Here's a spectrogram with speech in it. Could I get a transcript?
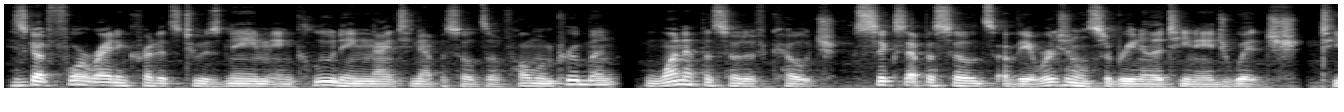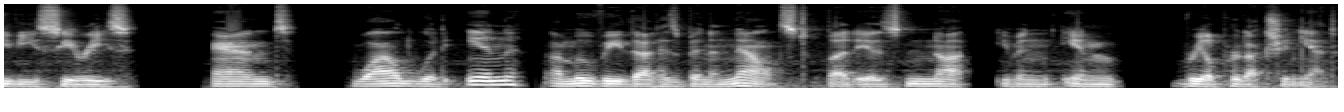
He's got four writing credits to his name, including 19 episodes of Home Improvement, one episode of Coach, six episodes of the original Sabrina the Teenage Witch TV series, and Wildwood Inn, a movie that has been announced but is not even in real production yet.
